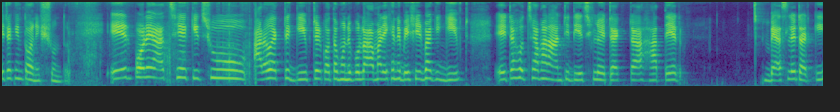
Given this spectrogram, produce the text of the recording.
এটা কিন্তু অনেক সুন্দর। এরপরে আছে কিছু আরও একটা গিফটের কথা মনে পড়ল। আমার এখানে বেশিরভাগই গিফট। এটা হচ্ছে আমার আন্টি দিয়েছিল। এটা একটা হাতের ব্যাসলেট আর কি।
